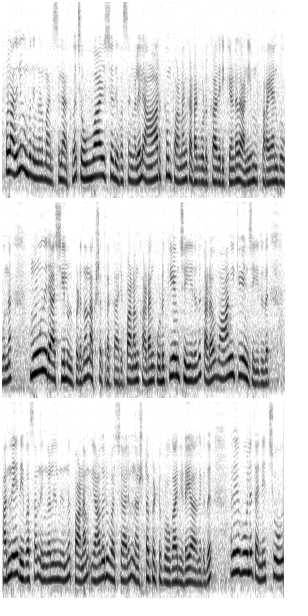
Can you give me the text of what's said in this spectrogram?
അപ്പോൾ അതിനു മുമ്പ് നിങ്ങൾ മനസ്സിലാക്കുക ചൊവ്വാഴ്ച ദിവസങ്ങളിൽ ആർക്കും പണം കടം കൊടുക്കാതിരിക്കേണ്ടതാണ്. ഈ പറയാൻ പോകുന്ന മൂന്ന് രാശിയിൽ ഉൾപ്പെടുന്ന നക്ഷത്രക്കാർ. പണം കടം കൊടുക്കുകയും ചെയ്യരുത് കടം വാങ്ങിക്കുകയും ചെയ്യരുത്. അന്നേ ദിവസം നിങ്ങളിൽ നിന്ന് പണം യാതൊരു വശാലും നഷ്ടപ്പെട്ടു പോകാൻ ഇടയാകരുത്. അതേപോലെ തന്നെ ചോ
